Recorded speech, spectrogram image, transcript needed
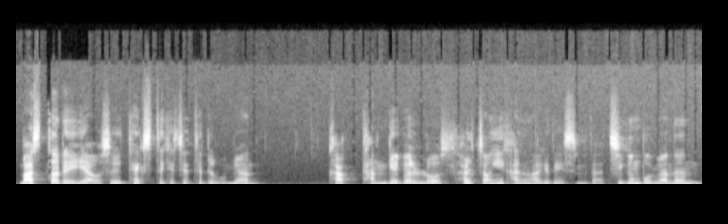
마스터 레이아웃의 텍스트 개체 틀을 보면 각 단계별로 설정이 가능하게 되어 있습니다. 지금 보면은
